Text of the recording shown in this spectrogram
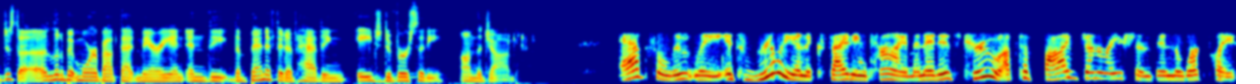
just a, a little bit more about that, Mary, and, and the, the benefit of having age diversity on the job. Absolutely. It's really an exciting time, and it is true up to five generations in the workplace.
